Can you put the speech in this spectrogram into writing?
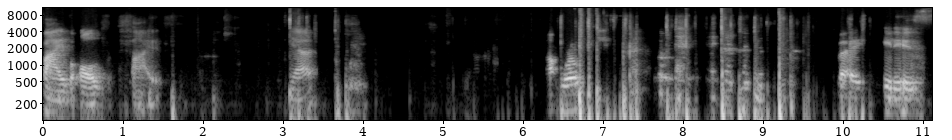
five of five. Yeah? Not world peace. But it is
